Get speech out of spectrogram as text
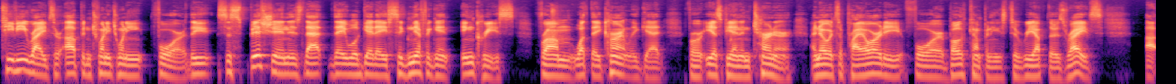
TV rights are up in 2024. The suspicion is that they will get a significant increase from what they currently get for ESPN and Turner. I know it's a priority for both companies to re up those rights. Uh,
